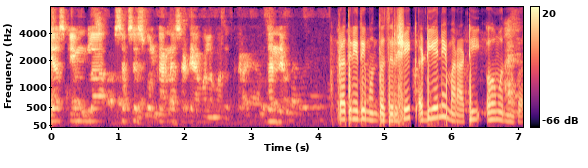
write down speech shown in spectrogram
या स्कीमला सक्सेसफुल करण्यासाठी आम्हाला मदत करा. धन्यवाद. प्रतिनिधी मुंतजीर शेख डीएनए मराठी अहमदनगर.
